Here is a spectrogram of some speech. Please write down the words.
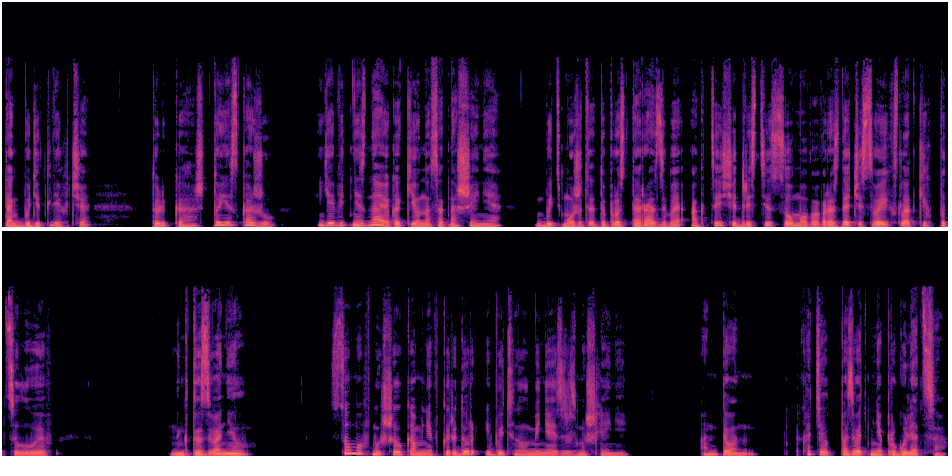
Так будет легче. Только что я скажу? Я ведь не знаю, какие у нас отношения. Быть может, это просто разовая акция щедрости Сомова в раздаче своих сладких поцелуев. «Кто звонил?» Сомов вышел ко мне в коридор и вытянул меня из размышлений. «Антон хотел позвать меня прогуляться».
